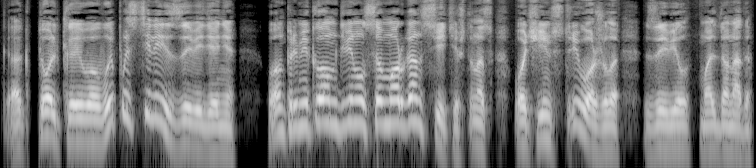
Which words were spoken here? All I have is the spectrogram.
Как только его выпустили из заведения, он прямиком двинулся в Морган-Сити, что нас очень встревожило, — заявил Мальдонадо.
